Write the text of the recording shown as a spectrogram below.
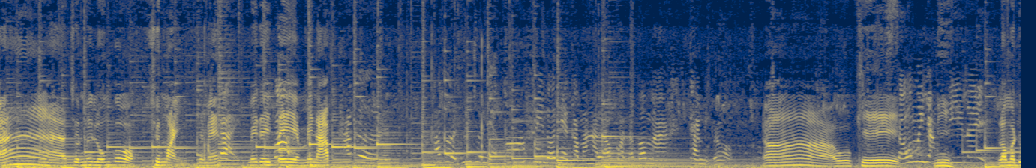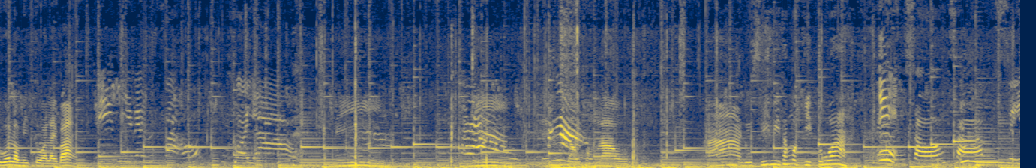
อ่า ชนไม่ล้มก็ชนใหม่ใช่ไหมใช่ ไม่ได้เต็มไม่นับ ถ้าเกิดถ้าเกิดไม่ชนเนี่ยก็ให้รถเนี่ยกลับมาหาเราก่อนแล้วก็มาทำอีกรอบอ่าโอเคแต่ว่าไม่อย่างนี่ดีเลย เรามาดูว่าเรามีตัวอะไรบ้าง นี่มีไดโนเสาร์คอยาวนี่นี่ไดโนเสาร์ของเรา อ่าดูซิมีทั้งหมดกี่ตัวนี่สองสามสี่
